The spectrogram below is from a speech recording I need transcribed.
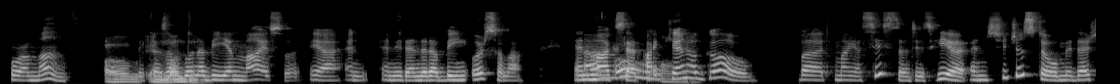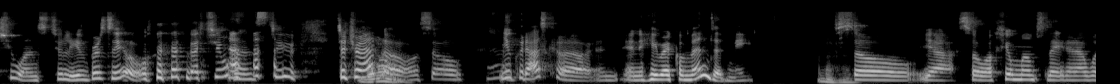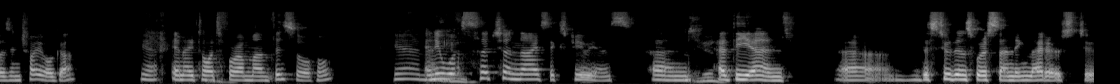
for a month Oh, because i'm going to be in mysore yeah and and it ended up being ursula and mark said i Oh. cannot go but my assistant is here and she just told me that she wants to leave brazil that she wants to to travel Wow. so you could ask her and, and he recommended me Mhm. so yeah so a few months later i was in Yoga, Yeah. and i taught for a month in soho Yeah. and it was such a nice experience and Yeah. at the end um, the students were sending letters to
